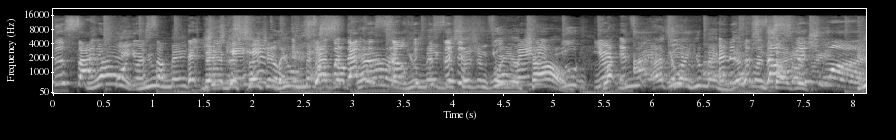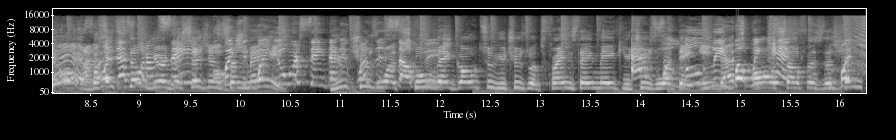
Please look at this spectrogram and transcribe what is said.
decided for Right, you yourself make that you can't decision. handle it. You ma- So, as a parent, selfish you make decision. decision for You your made it- child. You, you're, Like, you- it's- as a parent, you make and different it's a selfish selfish- one. Yeah, but it's still your saying. decisions to make. But you were saying that you it choose wasn't what selfish. school they go to. You choose what friends they make. You choose what they eat. Absolutely, That's but we all can't- selfish decisions.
